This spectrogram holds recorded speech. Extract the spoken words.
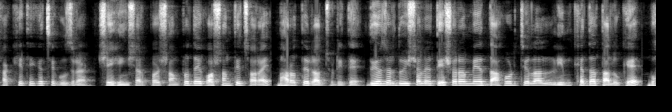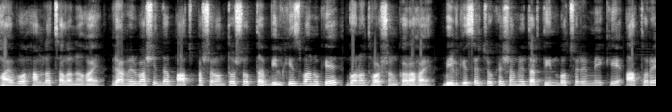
সাক্ষী থেকেছে গুজরাট। সেই হিংসার পর সাম্প্রদায়িক অশান্তি ছড়ায় ভারতের রাজ্যটিতে। দুই সালের তেসরা মে দাহোর জেলার লিমখেদা তালুকে ভয়াবহ হামলা চালানো হয়। গ্রামের বাসিন্দা পাঁচ মাসের অন্তঃসত্ত্বা বিলকিস বানুকে গণধর্ষণ করা হয়। বিলকিসের চোখের সামনে তার তিন বছরের মেয়েকে আথরে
